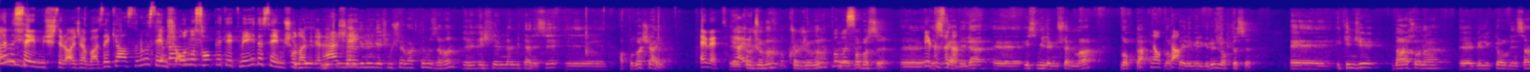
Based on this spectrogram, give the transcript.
Nilgün'den mi değil. sevmiştir acaba? Zekasını mı sevmiştir? ben Onunla sohbet etmeyi de sevmiş Şimdi olabilir. Her Nilgün şey Belgün'ün geçmişine baktığımız zaman e, eşlerinden bir tanesi e, Abdullah Şahin. evet. E, Ya evet, çocuğunun çok komik çocuğunun ya, babası. babası, babası e, Bir eski kızının. adıyla e, ismiyle müsemma nokta. Nokta. ile virgülün noktası. E, ikinci daha sonra e, birlikte olduğu insan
